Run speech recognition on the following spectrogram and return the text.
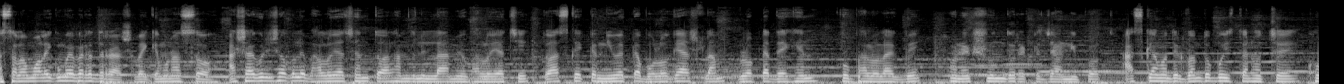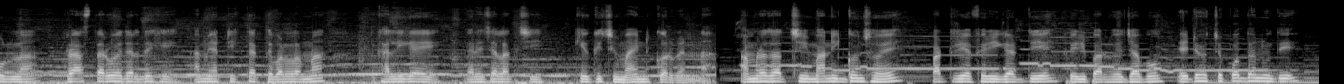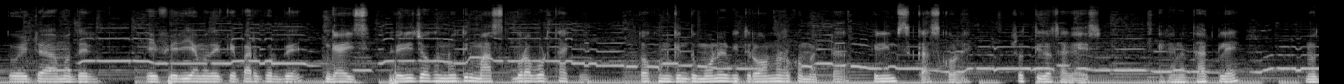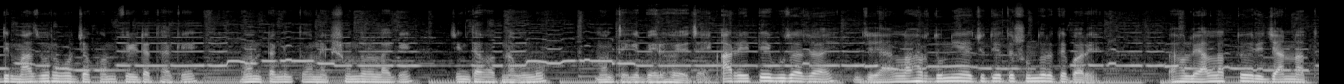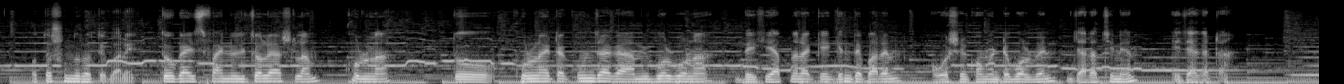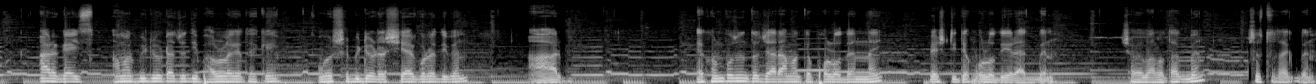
আসসালামু আলাইকুম ব্যাপারদারা সবাই কেমন আছো? আশা করি সকলে ভালোই আছেন। তো আলহামদুলিল্লাহ আমিও ভালোই আছি। তো আজকে একটা নিউ একটা ব্লগে আসলাম। ব্লগটা দেখেন খুব ভালো লাগবে। অনেক সুন্দর একটা জার্নি পথ। আজকে আমাদের গন্তব্য স্থান হচ্ছে খুলনা। রাস্তার ওয়েদার দেখে আমি আর ঠিক থাকতে পারলাম না। খালি গায়ে গাড়ি চালাচ্ছি কেউ কিছু মাইন্ড করবেন না। আমরা যাচ্ছি মানিকগঞ্জ হয়ে পাটুরিয়া ফেরিঘাট দিয়ে ফেরি পার হয়ে যাব। এটা হচ্ছে পদ্মা নদী। তো এটা আমাদের এই ফেরি আমাদেরকে পার করবে। গাইস ফেরি যখন নদীর মাছ বরাবর থাকে, তখন কিন্তু মনের ভিতরে অন্যরকম একটা ফিলিংস কাজ করে। সত্যি কথা গাইস এখানে থাকলে নদীর মাছ বরাবর যখন ফেরিটা থাকে, মনটা কিন্তু অনেক সুন্দর লাগে চিন্তা ভাবনাগুলো মন থেকে বের হয়ে যায়। আর এতেই বোঝা যায় যে আল্লাহর দুনিয়ায় যদি এত সুন্দর হতে পারে, তাহলে আল্লাহর তৈরি জান্নাত কত সুন্দর হতে পারে। তো গাইস ফাইনালি চলে আসলাম খুলনা। তো খুলনা এটা কোন জায়গা আমি বলব না, দেখি আপনারা কে কিনতে পারেন। অবশ্যই কমেন্টে বলবেন যারা চিনেন এই জায়গাটা। আর গাইস আমার ভিডিওটা যদি ভালো লাগে থাকে, অবশ্যই ভিডিওটা শেয়ার করে দিবেন। আর এখন পর্যন্ত যারা আমাকে ফলো দেন নাই পেজটিতে ফলো দিয়ে রাখবেন। সবাই ভালো থাকবেন, সুস্থ থাকবেন।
